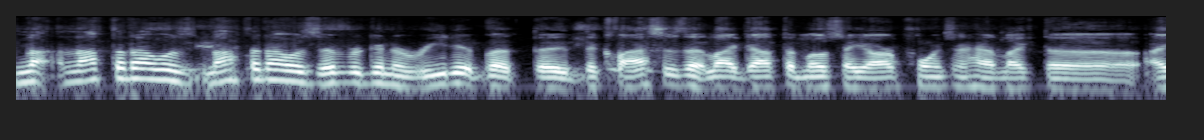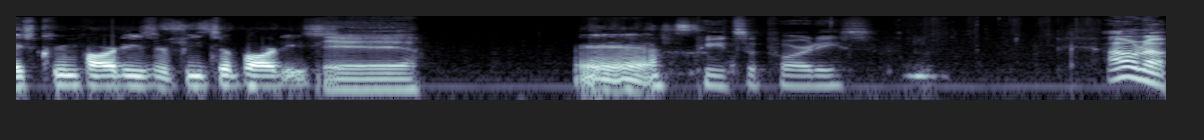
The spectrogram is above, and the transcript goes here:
Not not that I was not that I was ever gonna read it, but the the classes that like got the most AR points and had like the ice cream parties or pizza parties. Yeah, Yeah. pizza parties. I don't know.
